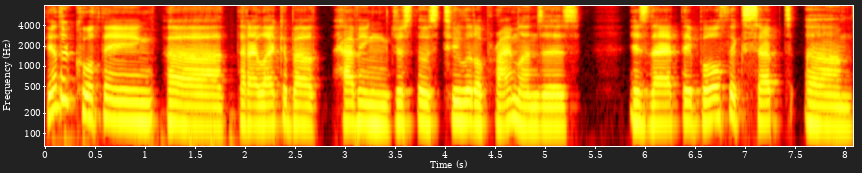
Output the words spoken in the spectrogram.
The other cool thing uh, that I like about having just those two little prime lenses is that they both accept um,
